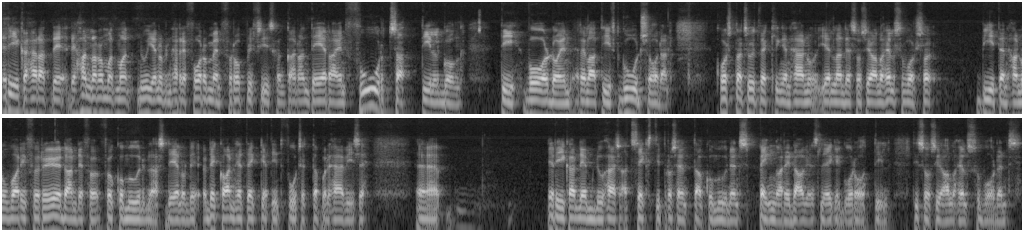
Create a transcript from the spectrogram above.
Erika här att det, det, handlar om att man nu genom den här reformen förhoppningsvis kan garantera en fortsatt tillgång till vård och en relativt god sådan. Kostnadsutvecklingen här nu gällande social och hälsovårdsbiten har nog varit förödande för, för kommunernas del och det, och det kan helt enkelt inte fortsätta på det här viset. Eh, Erika nämnde nu här att 60 procent av kommunens pengar i dagens läge går åt till, till social och hälsovårdens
